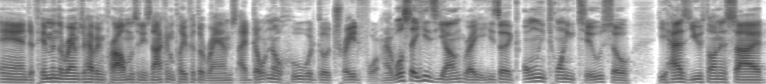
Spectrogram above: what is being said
And if him and the Rams are having problems and he's not going to play for the Rams, I don't know who would go trade for him. I will say he's young, right? He's like only 22, so he has youth on his side.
